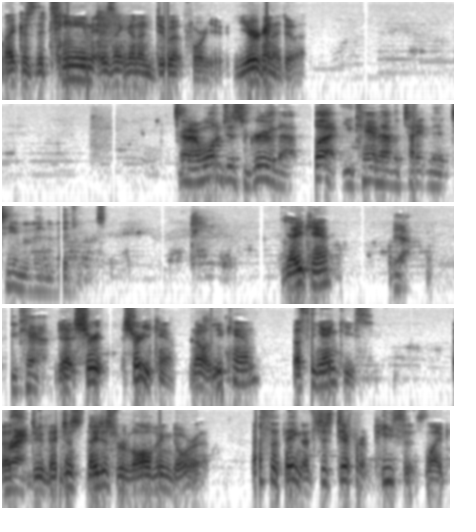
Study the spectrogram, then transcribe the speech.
right? Because the team isn't going to do it for you. You're going to do it. and I won't disagree with that. But you can't have a tight knit team of individuals. Yeah, you can. Yeah, you can't. Yeah, sure, sure you can. No, you can. That's the Yankees. That's Right. dude. They just they just revolving door it. That's the thing. That's just different pieces. Like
